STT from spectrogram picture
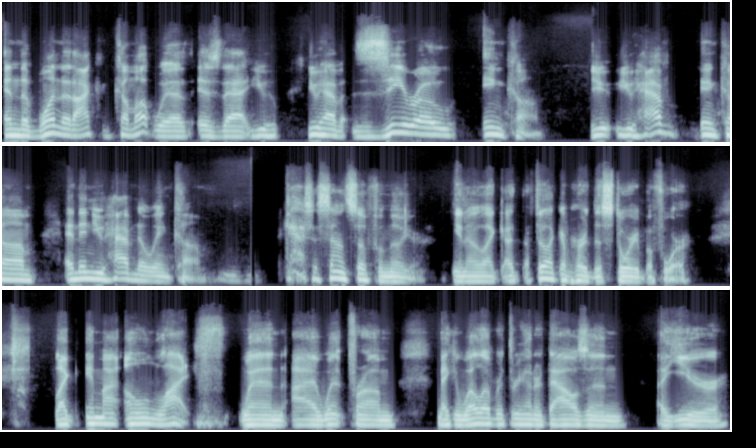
And the one that I could come up with is that you you have zero income. You you have income and then you have no income. Gosh, it sounds so familiar. You know, like I, I feel like I've heard this story before. Like in my own life, when I went from making well over three hundred thousand a year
